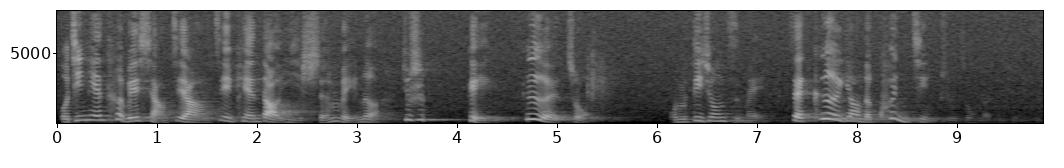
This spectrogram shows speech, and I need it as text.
我今天特别想这样这篇道以神为乐，就是给各种我们弟兄姊妹在各样的困境之中的弟兄们。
